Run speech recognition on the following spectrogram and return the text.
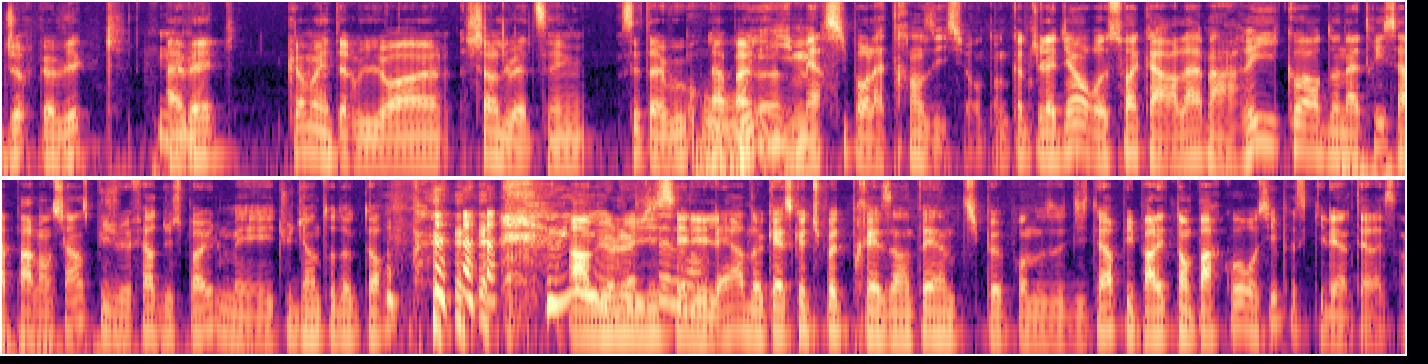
Djurkovic avec comme intervieweur Charlie Betting. C'est à vous la parole. Oui, merci pour la transition. Donc, comme tu l'as dit, on reçoit Carla Marie, coordonnatrice à Parle en Sciences, puis je vais faire du spoil, mais étudiante au doctorat Oui, en biologie exactement. cellulaire. Donc, est-ce que tu peux te présenter un petit peu pour nos auditeurs, puis parler de ton parcours aussi, parce qu'il est intéressant.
